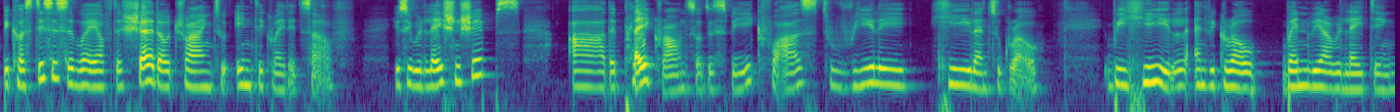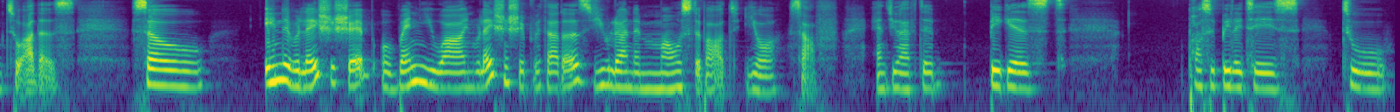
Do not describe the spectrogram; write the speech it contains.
Because this is a way of the shadow trying to integrate itself. You see, relationships are the playground, so to speak, for us to really heal and to grow. We heal and we grow when we are relating to others. So, in the relationship or when you are in relationship with others, you learn the most about yourself and you have the biggest possibilities to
